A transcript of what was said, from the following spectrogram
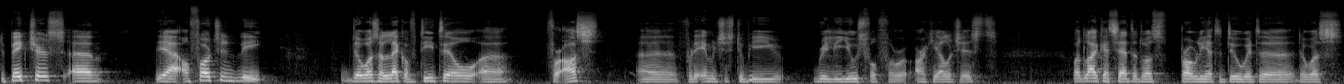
the pictures. Um, yeah, unfortunately, there was a lack of detail for us, for the images to be really useful for archaeologists. But like I said, it was probably had to do with uh, there was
